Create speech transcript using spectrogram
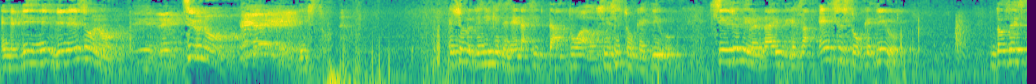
¿En el Guinness viene eso o no? ¿Sí o no? Listo. Eso lo tienes que tener así tatuado, si ese es tu objetivo. Si eso es libertad y riqueza, ese es tu objetivo. Entonces,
